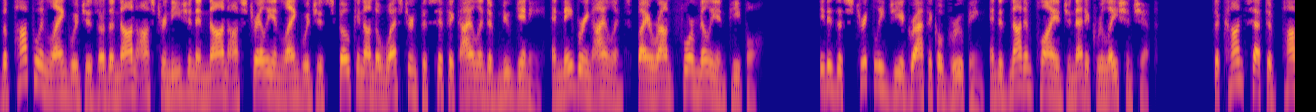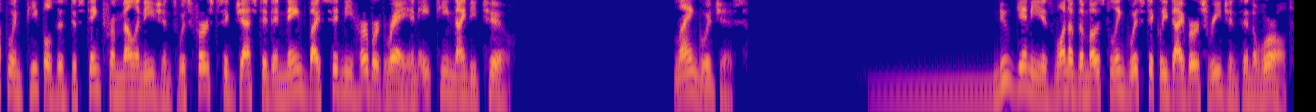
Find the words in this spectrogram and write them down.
The Papuan languages are the non-Austronesian and non-Australian languages spoken on the western Pacific island of New Guinea, and neighboring islands, by around 4 million people. It is a strictly geographical grouping, and does not imply a genetic relationship. The concept of Papuan peoples as distinct from Melanesians was first suggested and named by Sidney Herbert Ray in 1892. Languages New Guinea is one of the most linguistically diverse regions in the world.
